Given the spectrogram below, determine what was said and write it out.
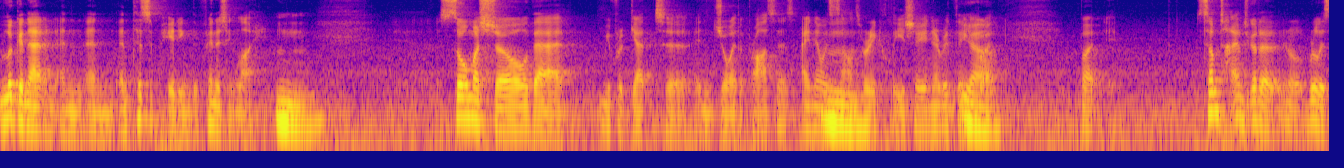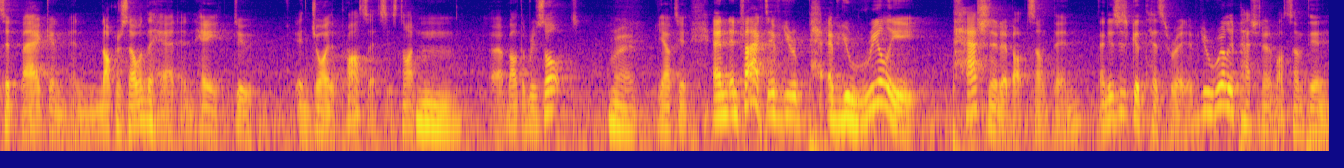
Looking at and, and, and anticipating the finishing line. Mm. So much so that we forget to enjoy the process. I know it sounds Mm. very cliche and everything, Yeah. but but sometimes you gotta you know really sit back and, and knock yourself on the head and hey, dude, enjoy the process. It's not Mm. about the result. Right. You have to, and in fact, if you're if you're really passionate about something, and this is a good test for it. If you're really passionate about something,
